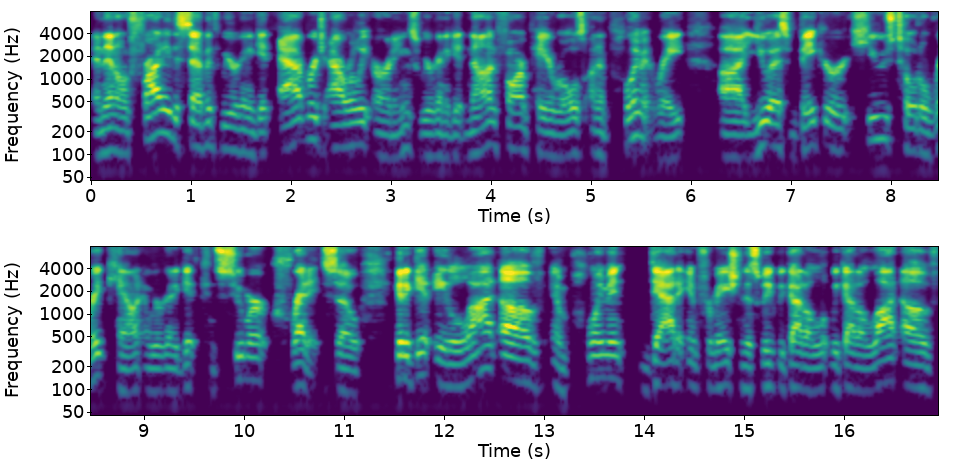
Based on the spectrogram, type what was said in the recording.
And then on Friday the 7th, we are going to get average hourly earnings. We are going to get non farm payrolls, unemployment rate, uh, U.S. Baker Hughes total rig count, and we're going to get consumer credit. So, going to get a lot of employment data information this week. We got a we got a lot of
